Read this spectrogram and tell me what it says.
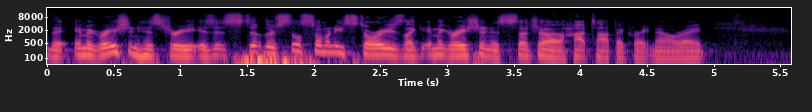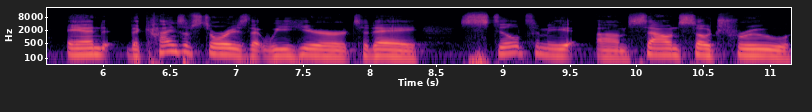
the immigration history is it's still there's still so many stories like immigration is such a hot topic right now, right? And the kinds of stories that we hear today still to me um, sound so true,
